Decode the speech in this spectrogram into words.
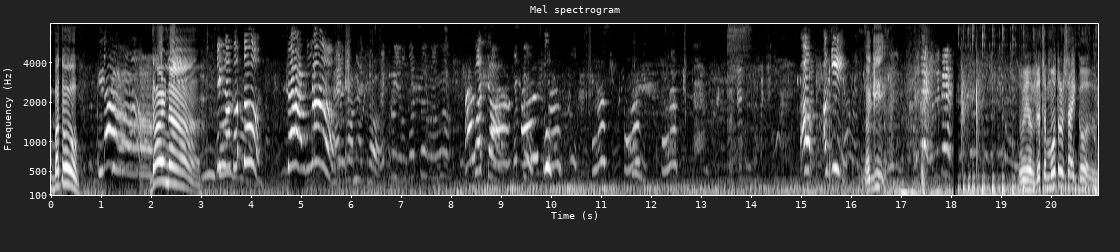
Bato! Darna! Tingnan ba to? Darna! Metro, metro. Metro yung bato, mama. Bato. Bato. Oh, agi. Agi. Well, that's a motorcycle.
